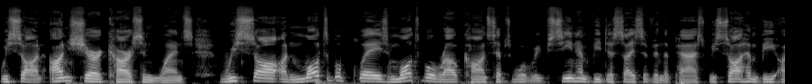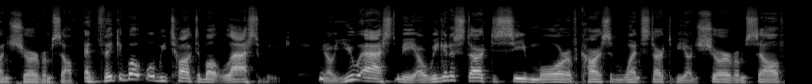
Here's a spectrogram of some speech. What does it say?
We saw an unsure Carson Wentz. We saw on multiple plays, multiple route concepts where we've seen him be decisive in the past. We saw him be unsure of himself. And think about what we talked about last week. You know, you asked me, are we going to start to see more of Carson Wentz start to be unsure of himself,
